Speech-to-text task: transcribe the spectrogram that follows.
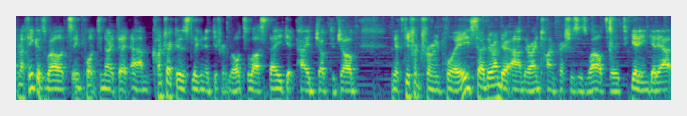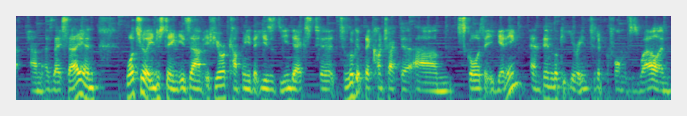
And I think as well, it's important to note that um, contractors live in a different world to us. They get paid job to job. And it's different from employees, so they're under uh, their own time pressures as well to, to get in, get out, um, as they say. And what's really interesting is um, if you're a company that uses the index to, to look at the contractor um, scores that you're getting and then look at your incident performance as well and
